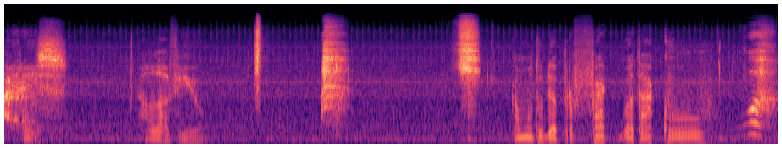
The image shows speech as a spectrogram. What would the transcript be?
Iris, I love you. Kamu tuh udah perfect buat aku. Wah.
